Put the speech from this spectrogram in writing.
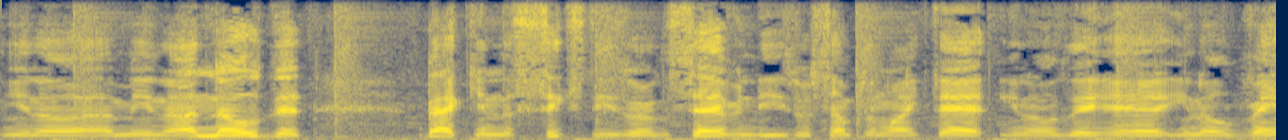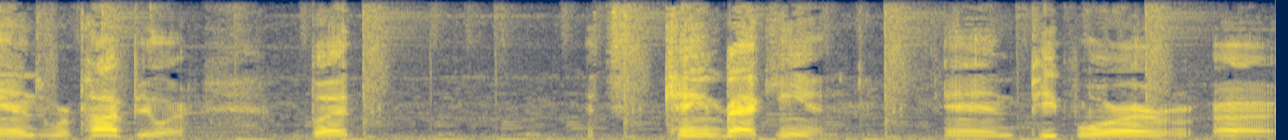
You know, I mean, I know that back in the 60s or the 70s or something like that, you know, they had, you know, vans were popular. But it came back in. And people are uh,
